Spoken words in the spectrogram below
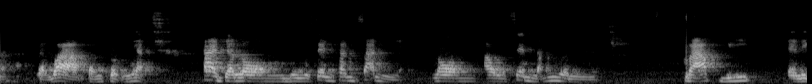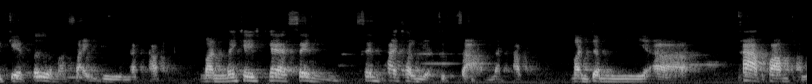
นะครับแต่ว่าของผมเนี่ย ถ้าจะลองดูเส้นสั้น ๆ เนี่ย ลองเอาเส้นน้ำเงินกราฟวีค อลิเกเตอร์มาใส่ดูนะครับ มันไม่ใช่แค่เส้นเส้นค่าเฉลี่ย 13 นะครับ มันจะมีค่าความผัน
